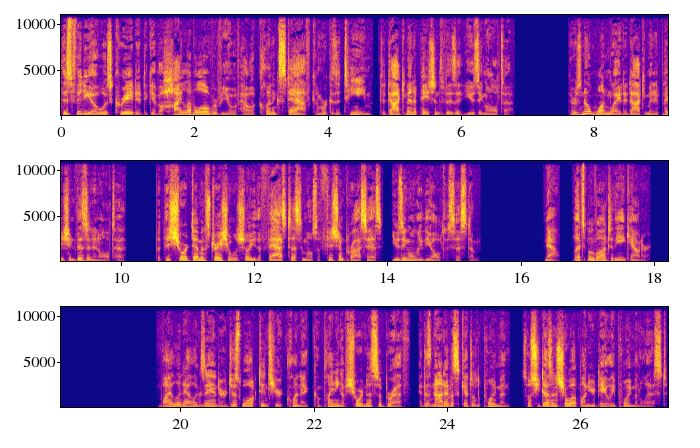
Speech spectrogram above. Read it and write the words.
This video was created to give a high-level overview of how a clinic staff can work as a team to document a patient's visit using AHLTA. There is no one way to document a patient visit in AHLTA, but this short demonstration will show you the fastest and most efficient process using only the AHLTA system. Now, let's move on to the encounter. Violet Alexander just walked into your clinic complaining of shortness of breath and does not have a scheduled appointment, so she doesn't show up on your daily appointment list.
